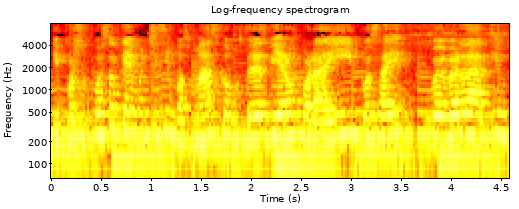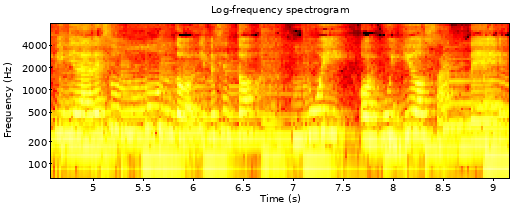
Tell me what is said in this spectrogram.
y por supuesto que hay muchísimos más como ustedes vieron por ahí pues hay de verdad infinidad es un mundo y me siento muy orgullosa de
